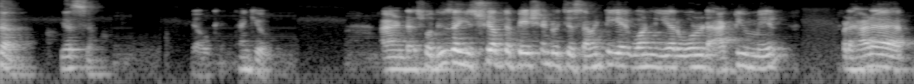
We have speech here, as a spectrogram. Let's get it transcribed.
Sir. Yes, sir. Yeah, okay. Thank you. And so this is a history of the patient, which is 71 year old active male, but had a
